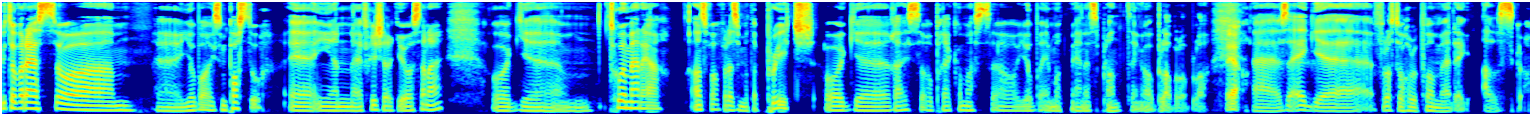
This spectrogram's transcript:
Utover det så eh, jobber jeg som pastor eh, i en frikirke i Åsane, og eh, tror jeg med det her. Ansvar for det som heter Preach, og reiser og preker masse og jobber inn mot menighetsplanting og bla, bla, bla. Ja. Så jeg får lov til å holde på med det jeg elsker.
